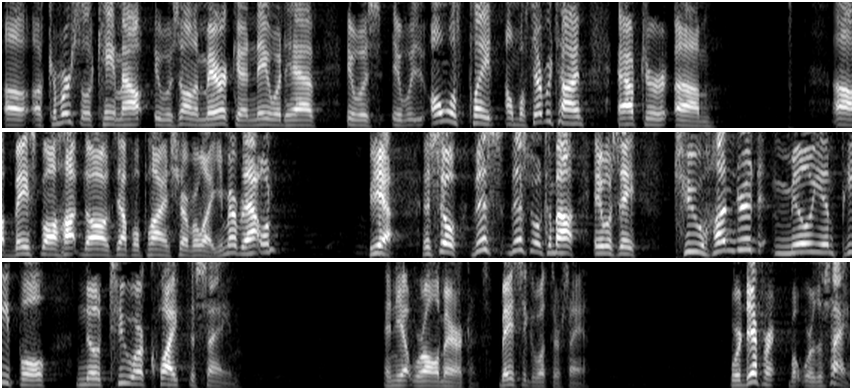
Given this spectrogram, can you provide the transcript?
a, a, commercial that came out. It was on America, and they would have, it was, it was almost played almost every time after um, uh, baseball, hot dogs, apple pie, and Chevrolet. You remember that one? Yeah. And so this, this one come out, it was a 200 million people no two are quite the same. And yet we're all Americans. Basically, what they're saying. We're different, but we're the same.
